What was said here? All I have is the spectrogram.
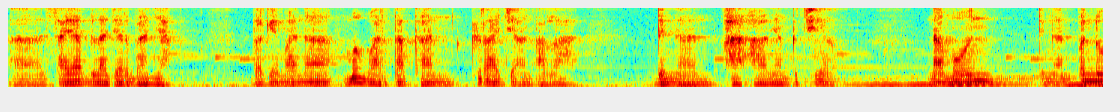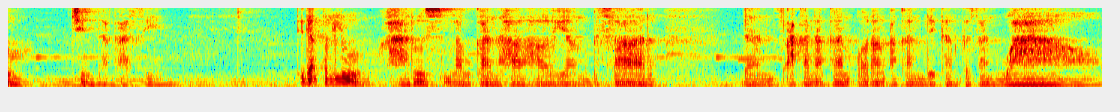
uh, saya belajar banyak bagaimana mewartakan kerajaan Allah dengan hal-hal yang kecil, namun dengan penuh cinta kasih. Tidak perlu harus melakukan hal-hal yang besar dan seakan-akan orang akan memberikan kesan wow.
